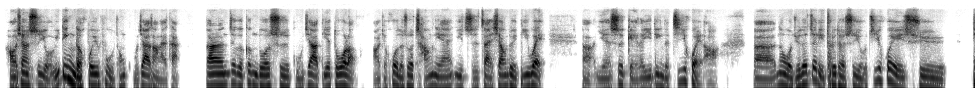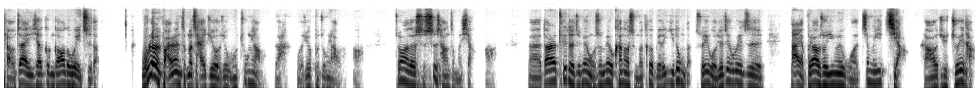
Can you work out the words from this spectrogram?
好像是有一定的恢复，从股价上来看，当然这个更多是股价跌多了，而且或者说常年一直在相对低位，啊，也是给了一定的机会啊。呃，那我觉得这里 Twitter 是有机会去挑战一下更高的位置的。无论法院怎么裁决，我觉得不重要，对吧？我觉得不重要了啊。重要的是市场怎么想啊？呃，当然，Twitter 这边我是没有看到什么特别的异动的，所以我觉得这个位置大家也不要说因为我这么一讲，然后去追它，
